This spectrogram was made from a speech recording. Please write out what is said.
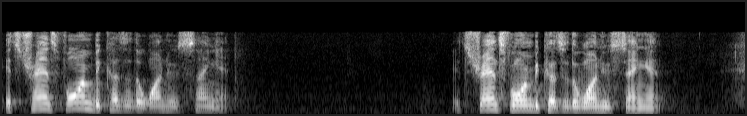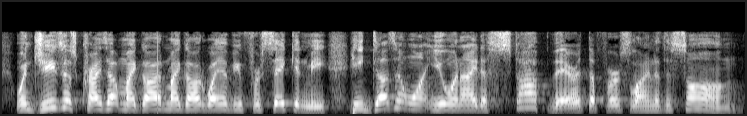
it's transformed because of the one who sang it. It's transformed because of the one who sang it. When Jesus cries out, My God, my God, why have you forsaken me? He doesn't want you and I to stop there at the first line of the song.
